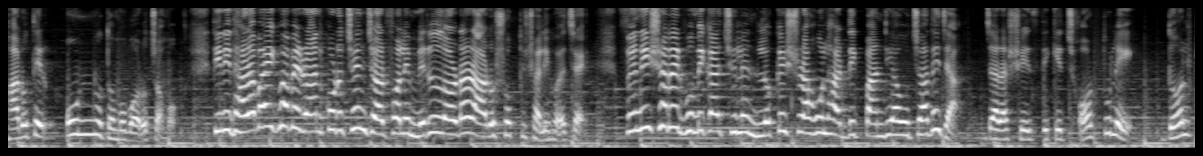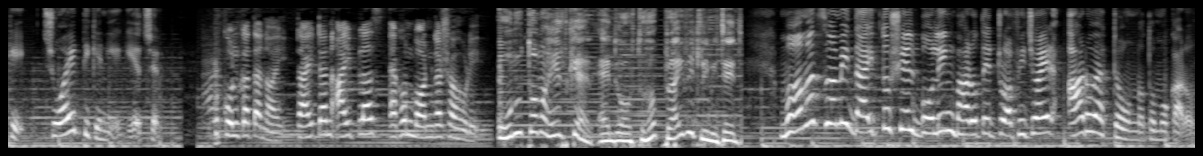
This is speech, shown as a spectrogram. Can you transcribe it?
ভারতের অন্যতম বড় চমক। তিনি ধারাবাহিকভাবে রান করেছেন, যার ফলে মিডল অর্ডার আরও শক্তিশালী হয়েছে। ফিনিশারের ভূমিকায় ছিলেন লোকেশ রাহুল হার্দিক পান্ডিয়া ও জাদেজা যারা শেষ দিকে ঝড় তুলে দলকে জয়ের দিকে নিয়ে গিয়েছেন। আর কলকাতা নয় টাইটান আই প্লাস এখন বনগা শহরে। Anutama health care and Artha private limited. Mohammad Shami দায়িত্বশীল বোলিং ভারতের ট্রফি জয়ের আরও একটা অন্যতম কারণ।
